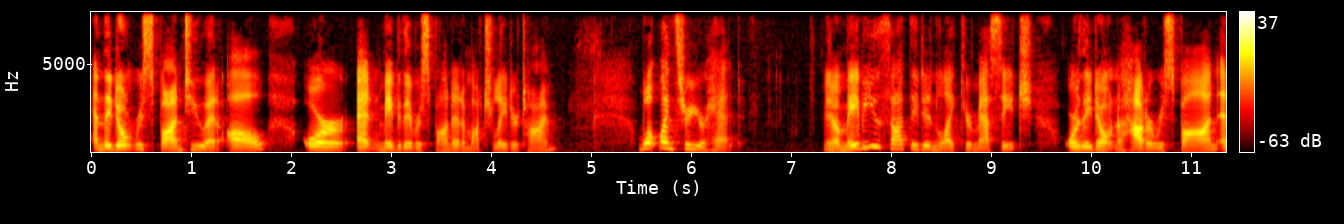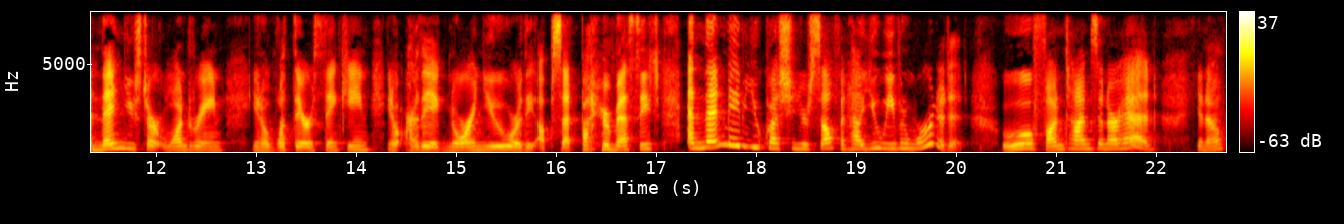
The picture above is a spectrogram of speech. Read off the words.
and they don't respond to you at all, or at maybe they respond at a much later time? What went through your head? You know, maybe you thought they didn't like your message, or they don't know how to respond. And then you start wondering, you know, what they're thinking. You know, are they ignoring you? Or are they upset by your message? And then maybe you question yourself and how you even worded it. Ooh, fun times in our head, you know.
